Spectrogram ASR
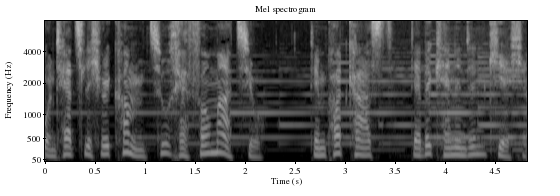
und herzlich willkommen zu Reformatio, dem Podcast der Bekennenden Kirche.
